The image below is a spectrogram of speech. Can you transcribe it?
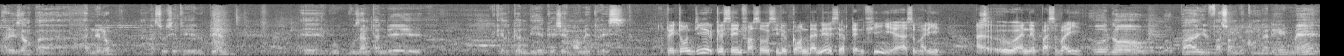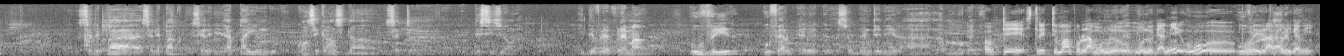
par exemple, en Europe, dans la société européenne vous, entendez quelqu'un dire que j'ai ma maîtresse. Peut-on dire que c'est une façon aussi de condamner certaines filles à se marier euh, ou à ne pas se marier? Oh Non, pas une façon de condamner, mais ce n'est pas, ce n'est pas, il n'y a pas une conséquence dans cette euh, décision-là. Il devrait vraiment ouvrir ou faire euh, se maintenir à la monogamie. Opter strictement pour la monogamie, ou pour la polygamie?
